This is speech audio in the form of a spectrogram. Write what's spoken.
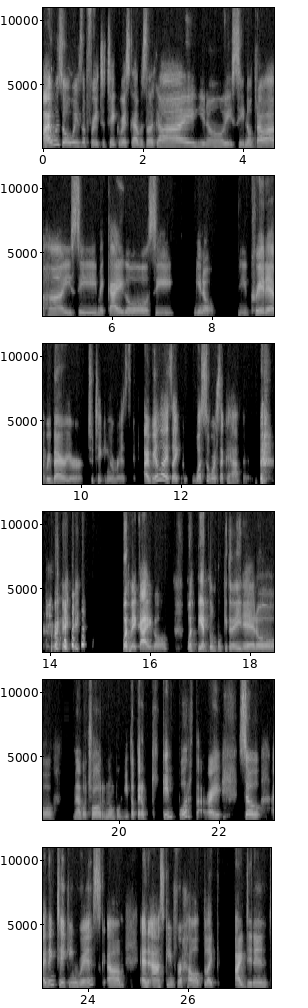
I was always afraid to take risk. I was like, ay, you know, y si no trabaja, y si me caigo, si, you know, you create every barrier to taking a risk. I realized like, what's the worst that could happen? right? pues me caigo, pues pierdo un poquito de dinero, me abochorno un poquito, pero ¿qué importa, right? So I think taking risk um, and asking for help, like I didn't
